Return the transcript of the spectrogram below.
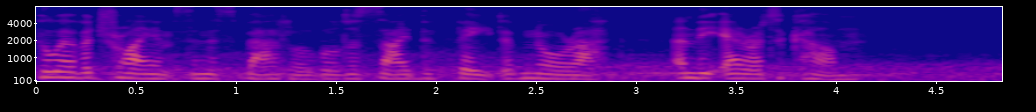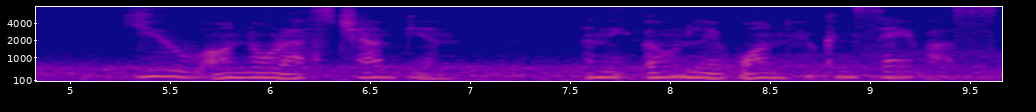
Whoever triumphs in this battle will decide the fate of Norrath and the era to come. You are Norrath's champion, and the only one who can save us.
